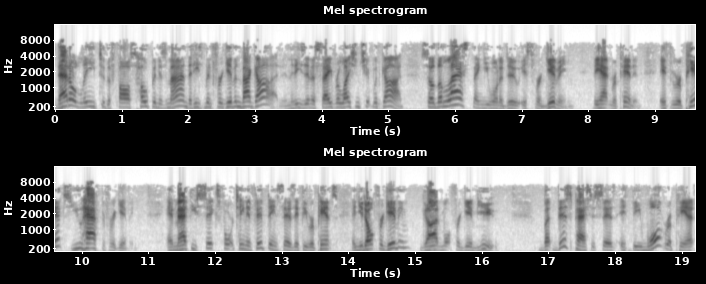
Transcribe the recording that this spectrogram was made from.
that'll lead to the false hope in his mind that he's been forgiven by God and that he's in a saved relationship with God. So the last thing you want to do is forgive him if he hadn't repented. If he repents, you have to forgive him. And Matthew 6, 14 and 15 says if he repents and you don't forgive him, God won't forgive you. But this passage says if he won't repent,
